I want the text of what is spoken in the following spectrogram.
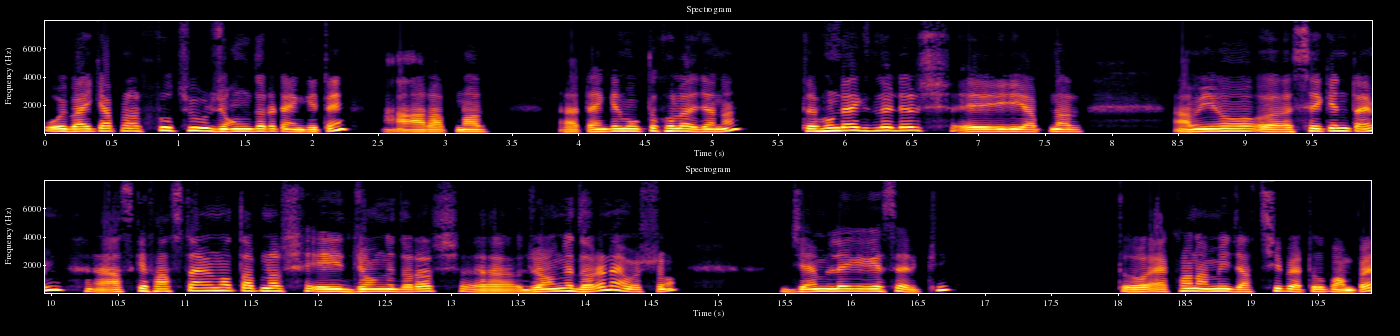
ওই বাইকে আপনার প্রচুর জং ধরে ট্যাঙ্কিতে, আর আপনার ট্যাঙ্কির মুখ তো খোলা যায় না। তো হুন্ডা এক্সব্লেডের এই আপনার আমিও সেকেন্ড টাইম আজকে ফার্স্ট টাইমের মতো আপনার এই জংয়ে ধরার জংয়ে ধরে না অবশ্য। জ্যাম লেগে গেছে আর কি। তো এখন আমি যাচ্ছি পেট্রোল পাম্পে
